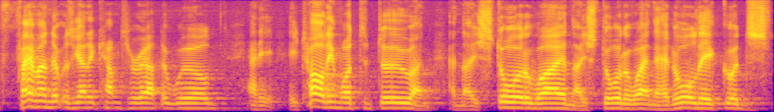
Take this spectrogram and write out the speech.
famine that was going to come throughout the world. And he, he told him what to do, and, and they stored away and they stored away, and they had all their goods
